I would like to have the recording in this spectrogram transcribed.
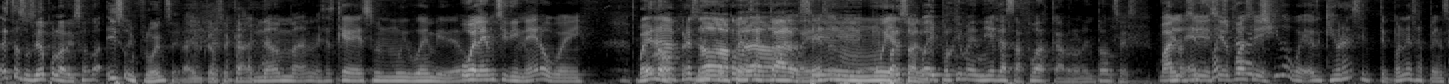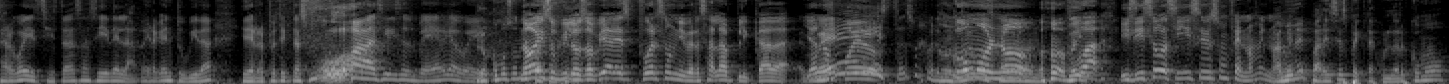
Esta sociedad polarizada hizo influencer a Edgar se cae. no mames, es que es un muy buen video. O el MC Dinero, güey. Bueno, Ah, pero eso es un poco más actual, güey. Eso es muy por actual, güey. ¿Por qué me niegas a FUA, cabrón? Entonces. Bueno, el, sí, el sí, fue así. chido, güey. ¿Qué hora si te pones a pensar, güey, si estás así de la verga en tu vida y de repente estás ¡fua! así dices verga, güey. Pero ¿cómo son No, y su filosofía es fuerza universal aplicada. Ya Güey, no puedo. Está súper ¿Cómo no? Fua. Y si hizo así, sí es un fenómeno. A mí güey. me parece espectacular cómo,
